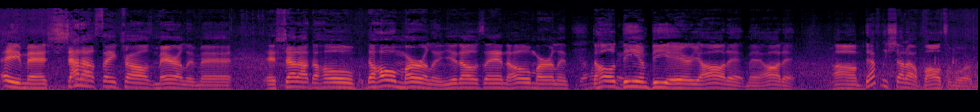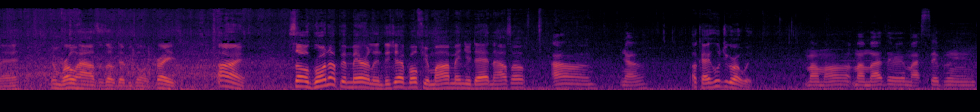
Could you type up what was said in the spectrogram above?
Hey man, shout out St. Charles, Maryland, man. And shout out the whole the whole Merlin, you know what I'm saying? The whole Merlin, The the whole whole. DMV area, all that, man, all that. Um, definitely shout out Baltimore, man. Them row houses up there be going crazy. All right. So growing up in Maryland, did you have both your mom and your dad in the household? Um, no. Okay, who'd you grow up with? My mom, my mother, my siblings,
